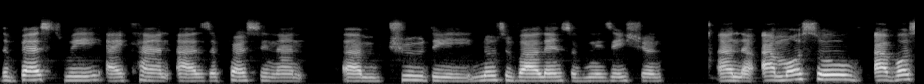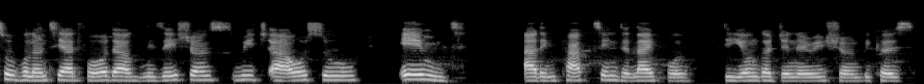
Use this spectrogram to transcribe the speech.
the best way I can as a person and um, through the No to Violence organization. And i'm also i've also volunteered for other organizations which are also aimed at impacting the life of the younger generation because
